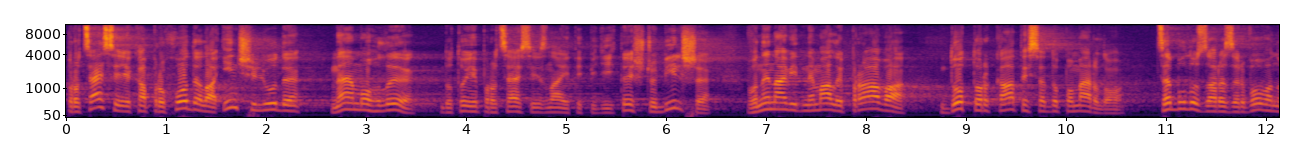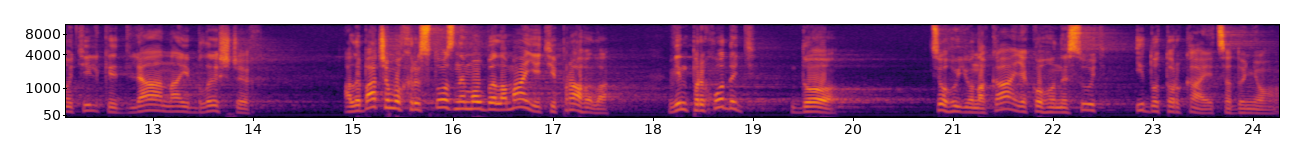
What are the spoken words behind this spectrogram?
процесія, яка проходила, інші люди не могли до тої процесії, знаєте, підійти. Що більше, вони навіть не мали права доторкатися до померлого. Це було зарезервовано тільки для найближчих. Але бачимо, Христос немов би ламає ті правила. Він приходить до цього юнака, якого несуть, і доторкається до нього.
